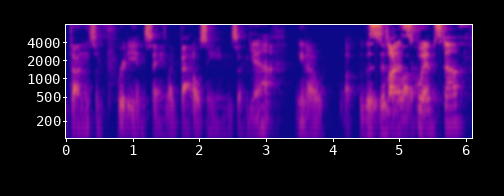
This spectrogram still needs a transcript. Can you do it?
done some pretty insane like battle scenes, and Yeah. you know, uh, there's, A lot been of blood squib stuff.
